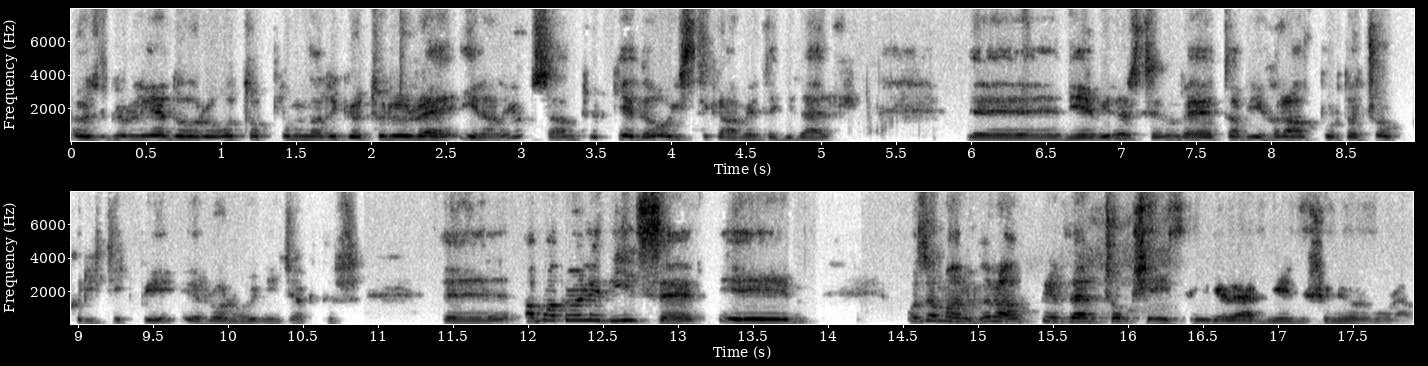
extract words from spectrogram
özgürlüğe doğru o toplumları götürüre inanıyorsan Türkiye'de o istikamete gider e, diyebilirsin ve tabii Hrant burada çok kritik bir rol oynayacaktır. E, ama böyle değilse e, o zaman Hrant birden çok şeyi simgeler diye düşünüyorum Oral.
